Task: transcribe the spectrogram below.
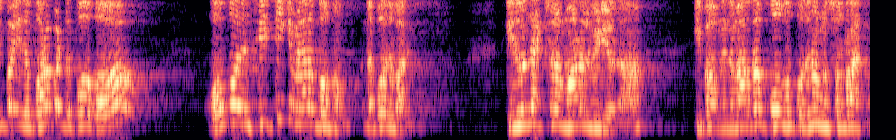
இப்ப இது புறப்பட்டு போகும். ஒவ்வொரு சிட்டிக்கு மேல போகும். இந்த போது பாருங்க. இது வந்து ஆக்சுவலா மாடல் வீடியோ தான். இப்ப அவங்க இந்த மாதிரி தான் போக போகுதுன்னு அவங்க சொல்றாங்க.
